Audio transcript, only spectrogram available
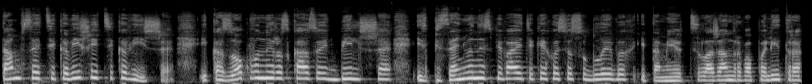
там все цікавіше і цікавіше. І казок вони розказують більше, і пісень вони співають якихось особливих, і там є ціла жанрова палітра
